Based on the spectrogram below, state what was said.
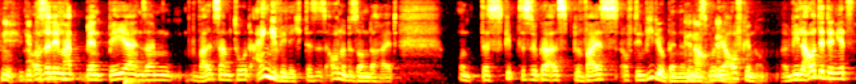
Nee, gibt Außerdem hat Bernd B. ja in seinem gewaltsamen Tod eingewilligt. Das ist auch eine Besonderheit. Und das gibt es sogar als Beweis auf den Videobändern. Genau, das wurde ja genau. aufgenommen. Wie lautet denn jetzt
